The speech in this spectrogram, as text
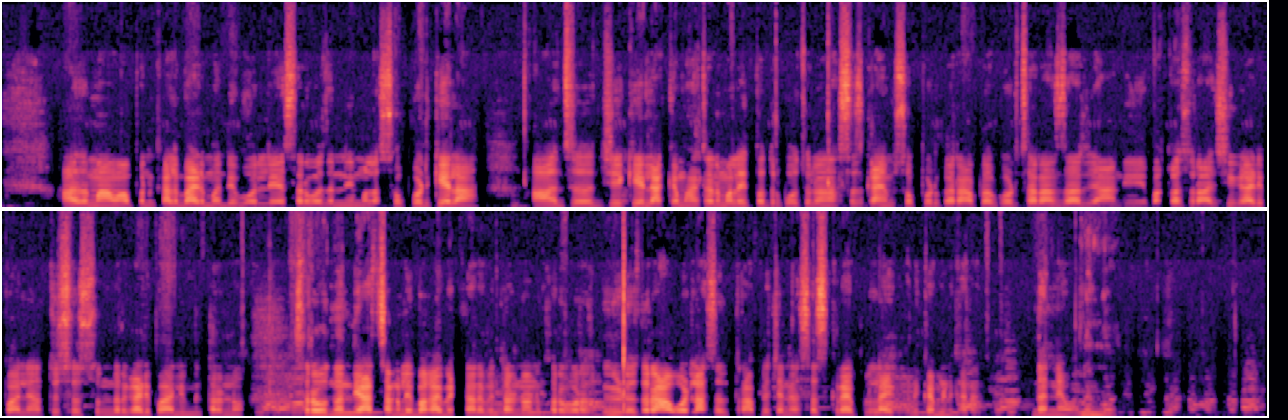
आज मामा पण काल बाडमध्ये बोलले सर्वजणांनी मला सपोर्ट केला. आज जे केलं अख्ख्या महाराष्ट्राने मला इथपत्र पोहोचवलं असंच कायम सपोर्ट करा. आपला गोडचा राजा आणि बकासूर आज ही गाडी पाहिली अतिशय सुंदर गाडी पाहिली मित्रांनो. सर्व नंदी आज चांगले बघायला भेटणार मित्रांनो. आणि खरोखरच व्हिडिओ जर आवडला असेल तर आपल्या चॅनल सबस्क्राईब लाईक आणि कमेंट करा. धन्यवाद.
